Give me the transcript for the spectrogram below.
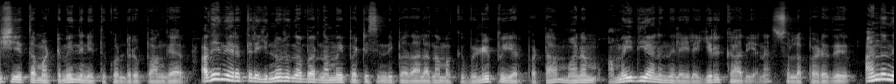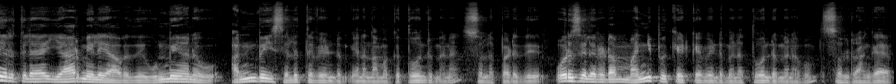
விஷயத்தை மட்டுமே நினைத்து கொண்டிருப்பாங்க. அதே நேரத்தில் இன்னொரு நபர் நம்மை பற்றி சிந்திப்பதால் நமக்கு விழிப்பு ஏற்பட்டால் மனம் அமைதியான நிலையில் இருக்காது என சொல்லப்படுது. அந்த நேரத்தில் யார் மேலேயாவது உண்மையான அன்பை செலுத்த வேண்டும் என நமக்கு தோன்றும் என சொல்லப்படுது. ஒரு சிலரிடம் மன்னிப்பு கேட்க வேண்டும் என தோன்றும் எனவும் சொல்றாங்க.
